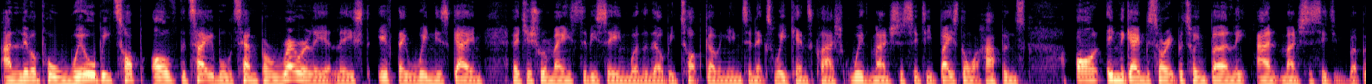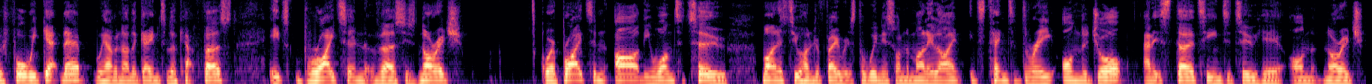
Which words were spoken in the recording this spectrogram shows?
And Liverpool will be top of the table temporarily, at least, if they win this game. It just remains to be seen whether they'll be top going into next weekend's clash with Manchester City based on what happens on in the game, sorry, between Burnley and Manchester City. But before we get there, we have another game to look at first. It's Brighton versus Norwich where Brighton are the 1 to 2 minus 200 favourites to win this on the money line. It's 10 to 3 on the draw and it's 13 to 2 here on Norwich.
